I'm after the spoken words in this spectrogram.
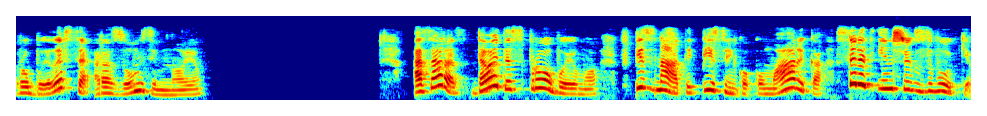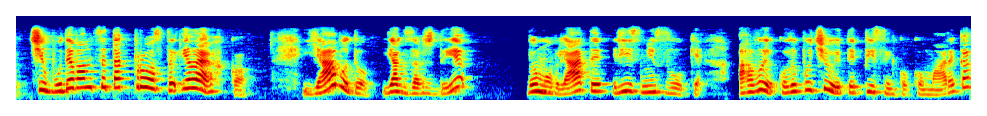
робили все разом зі мною. А зараз давайте спробуємо впізнати пісеньку комарика серед інших звуків. Чи буде вам це так просто і легко? Я буду, як завжди, вимовляти різні звуки. А ви, коли почуєте пісеньку комарика,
